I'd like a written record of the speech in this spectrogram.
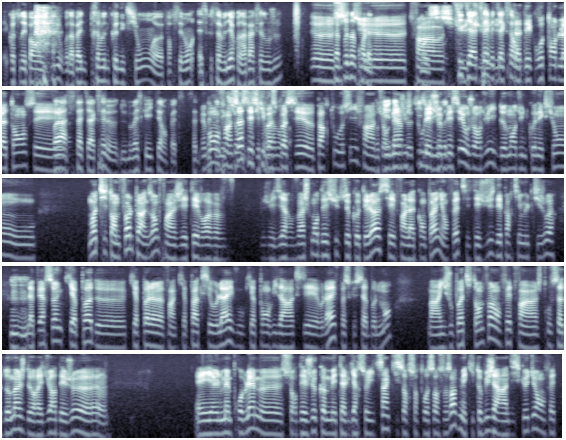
Et quand on n'est pas en ville, on n'a pas une très bonne connexion, euh, forcément. Est-ce que ça veut dire qu'on n'a pas accès à nos jeux? Euh, Ça me si pose un tu- problème. euh, Enfin. Si t'y as accès, mais t'y as accès en- des gros temps de latence et Voilà, ça, t'y as accès, mais de mauvaise qualité en fait. Ça- Mais bon, enfin, ça, c'est ce qui va se quoi. passer partout aussi. Enfin, Donc, tu regardes tous les jeux de- PC aujourd'hui, ils demandent une connexion ou. Moi, Titanfall, par exemple, enfin, j'ai été je vais dire vachement déçu de ce côté-là. C'est, enfin, la campagne, en fait, c'était juste des parties multijoueurs. Mhm. La personne qui a pas de, qui a pas, la- enfin, qui a pas accès au live ou qui a pas envie d'avoir accès au live parce que c'est abonnement, ben, il joue pas à Titanfall, en fait. Enfin, je trouve ça dommage de réduire des jeux. euh, Et il y a eu le même problème euh, sur des jeux comme Metal Gear Solid 5 qui sort sur 360 mais qui t'oblige à avoir un disque dur en fait.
